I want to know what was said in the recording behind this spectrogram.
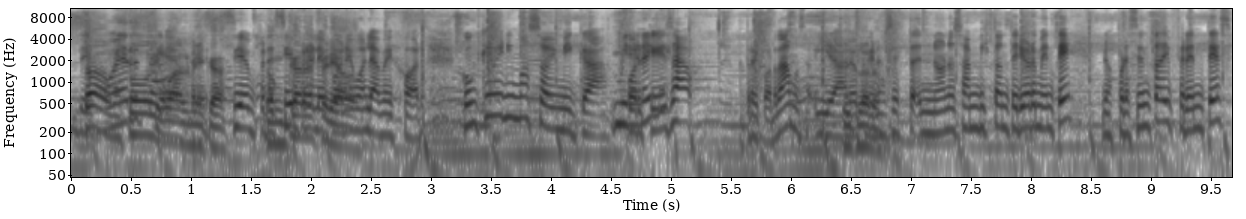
de Estábamos muerte. todos igual, Mica. Siempre, siempre le ponemos la mejor. ¿Con qué venimos hoy, Mica? Porque ella, recordamos, y a Sí, claro. que nos está- no nos han visto anteriormente, nos presenta diferentes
